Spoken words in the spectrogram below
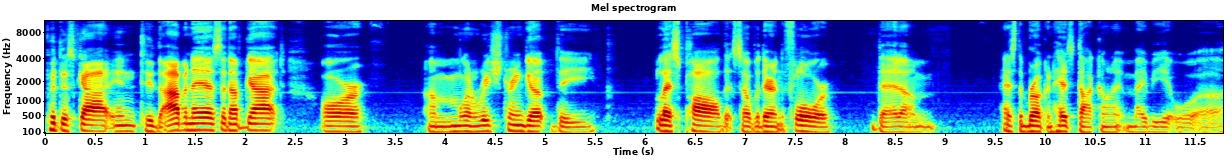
put this guy into the Ibanez that I've got, or I'm going to restring up the Les Paul that's over there in the floor that um, has the broken headstock on it. Maybe it will. Uh,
